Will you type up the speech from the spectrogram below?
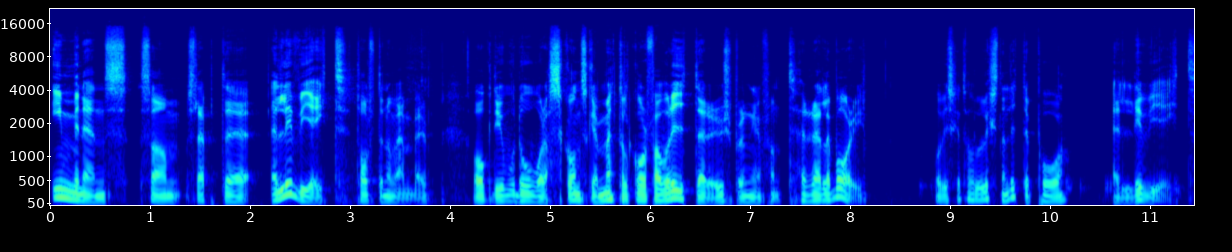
Imminence som släppte Alleviate 12 november. Och det är då våra skånska metalcore-favoriter ursprungligen från Trelleborg. Och vi ska ta och lyssna lite på Alleviate.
